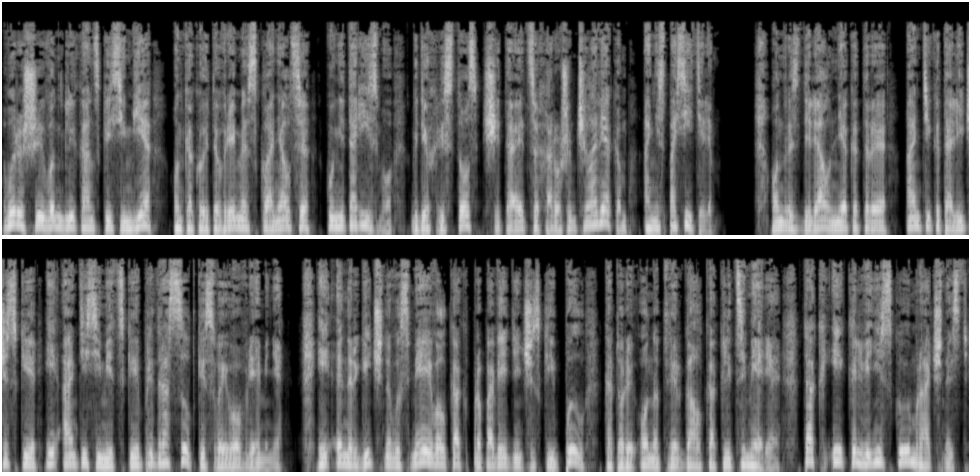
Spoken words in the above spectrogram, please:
Выросший в англиканской семье, он какое-то время склонялся к унитаризму, где Христос считается хорошим человеком, а не спасителем. Он разделял некоторые антикатолические и антисемитские предрассудки своего времени и энергично высмеивал как проповеднический пыл, который он отвергал как лицемерие, так и кальвинистскую мрачность,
